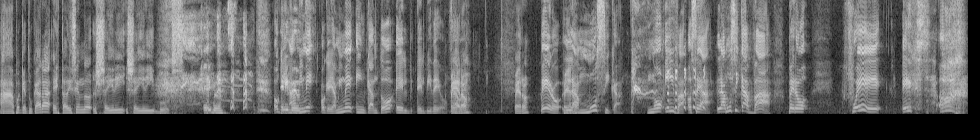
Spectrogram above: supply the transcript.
Ah, porque tu cara está diciendo shady, shady boots. Boots. ok, a mí me, ok, a mí me encantó el, el video. Pero, pero, Pero, Pero. la música no iba. O sea, la música va. Pero fue. Es. ah,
